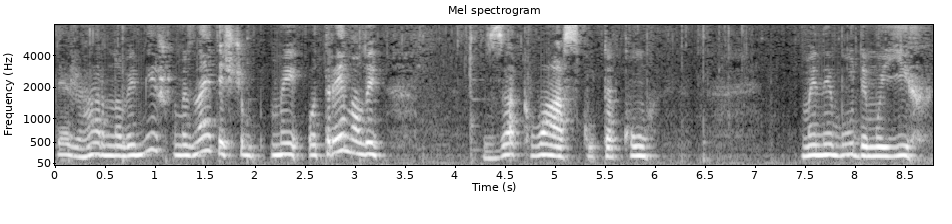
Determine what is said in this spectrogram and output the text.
Теж гарно вимішуємо. Знаєте, щоб ми отримали закваску таку. Ми не будемо їх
